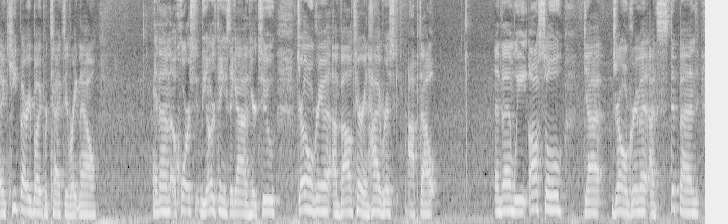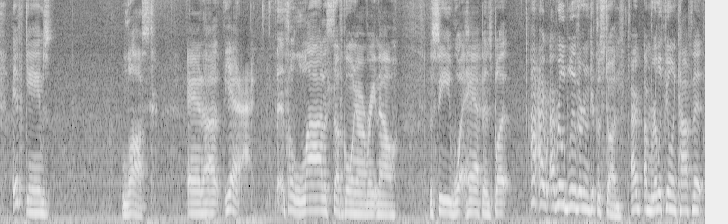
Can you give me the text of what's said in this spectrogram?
and keep everybody protected right now. And then, of course, the other things they got in here too general agreement on voluntary and high risk opt out. And then we also got general agreement on stipend if games lost. And uh, yeah, it's a lot of stuff going on right now to see what happens. But I, I really believe they're going to get this done. I, I'm really feeling confident,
